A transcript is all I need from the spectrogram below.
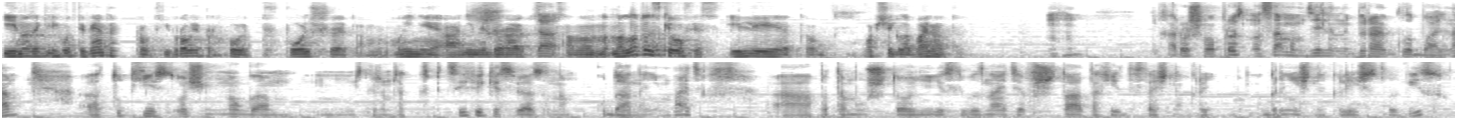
И на таких вот ивентах, вот в Европе проходят, в Польше, там, Румынии, они набирают да. в основном на, на лондонский офис или это вообще глобально? Угу. Хороший вопрос. На самом деле набирают глобально. А, тут есть очень много, скажем так, специфики связано, куда нанимать, а, потому что, если вы знаете, в Штатах есть достаточно ограниченное количество виз,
